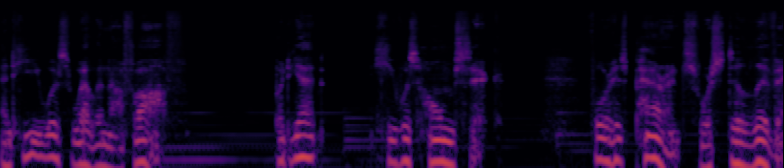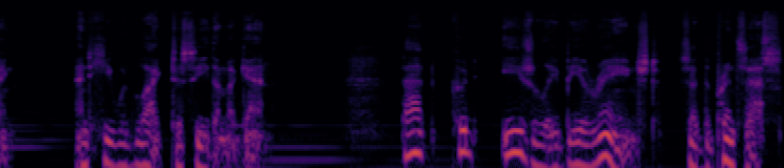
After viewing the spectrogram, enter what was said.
and he was well enough off. But yet he was homesick, for his parents were still living, and he would like to see them again. That could easily be arranged, said the princess.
